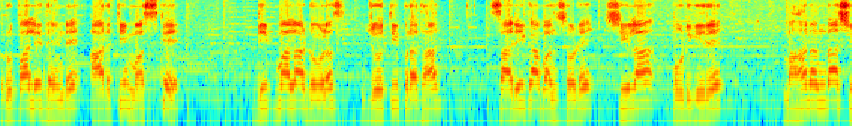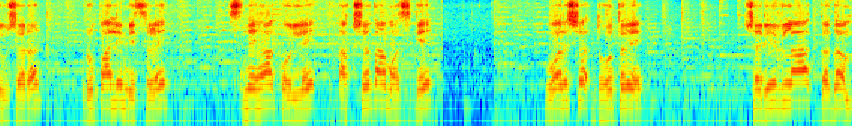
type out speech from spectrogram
रुपाली धेंडे, आरती मस्के, दीपमाला डोळस, ज्योती प्रधान, सारिका बनसोडे, शीला पोडगिरे, महानंदा शिवशरण, रुपाली मिसळे स्नेहा कोल्हे अक्षता म्हस्के वर्ष धोत्रे शरीरला कदम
